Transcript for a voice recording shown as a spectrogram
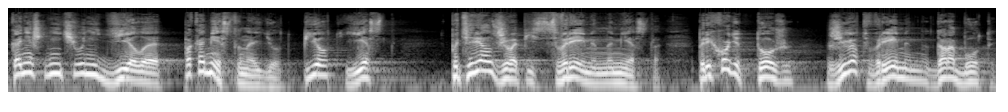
конечно, ничего не делая, пока место найдет, пьет, ест. Потерял живописец временно место – Приходит тоже, живет временно, до работы.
